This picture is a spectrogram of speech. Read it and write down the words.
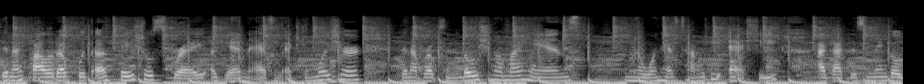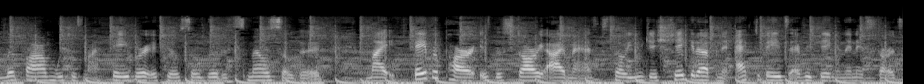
Then I followed up with a facial spray. Again, add some extra moisture. Then I rubbed some lotion on my hands. No one has time to be ashy. I got this mango lip balm, which is my favorite. It feels so good. It smells so good. My favorite part is the starry eye mask. So you just shake it up and it activates everything and then it starts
